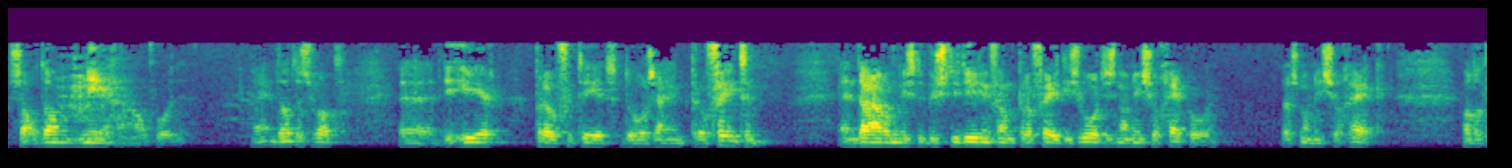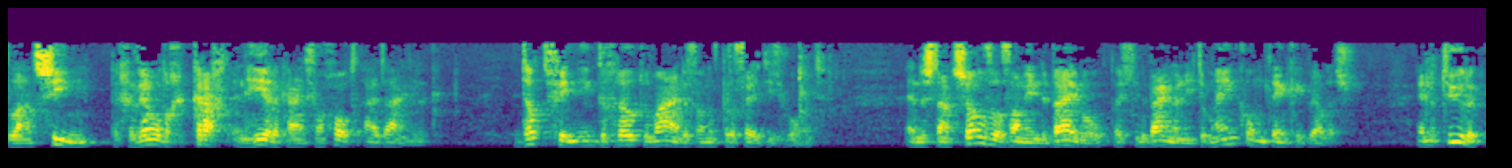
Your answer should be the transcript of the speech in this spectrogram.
zal dan neergehaald worden. Dat is wat uh, de Heer profeteert door zijn profeten. En daarom is de bestudering van profetisch woord is nog niet zo gek hoor. Dat is nog niet zo gek. Want het laat zien de geweldige kracht en heerlijkheid van God uiteindelijk. Dat vind ik de grote waarde van het profetisch woord. En er staat zoveel van in de Bijbel dat je er bijna niet omheen komt, denk ik wel eens. En natuurlijk,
